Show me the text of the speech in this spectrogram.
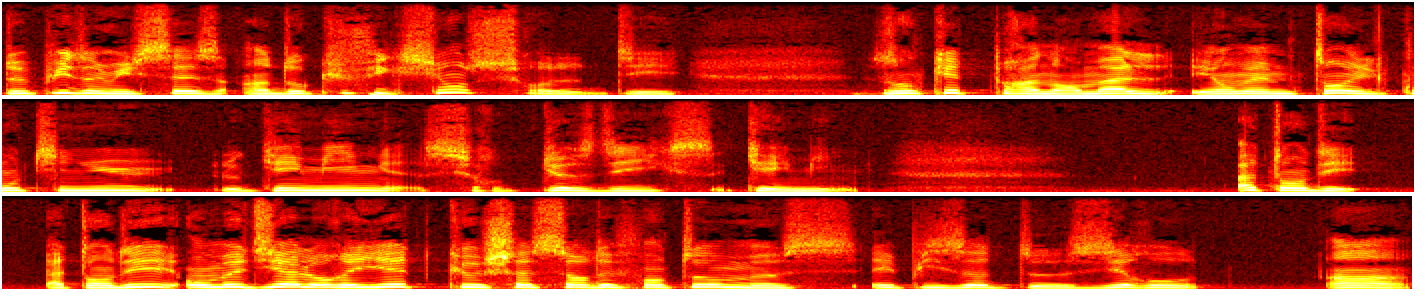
depuis 2016, un docu-fiction sur des enquêtes paranormales et en même temps il continue le gaming sur GusDX Gaming. Attendez, attendez, on me dit à l'oreillette que Chasseur de fantômes épisode 01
